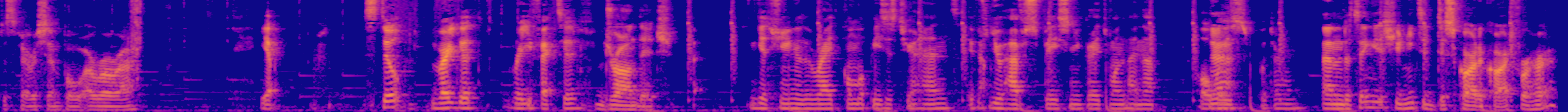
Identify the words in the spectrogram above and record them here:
Just very simple. Aurora. Yep. Still very good, very effective. Draw and ditch. Gets you the right combo pieces to your hand. If Yeah. you have space in your grade one lineup, always put her in. And the thing is, you need to discard a card for her,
